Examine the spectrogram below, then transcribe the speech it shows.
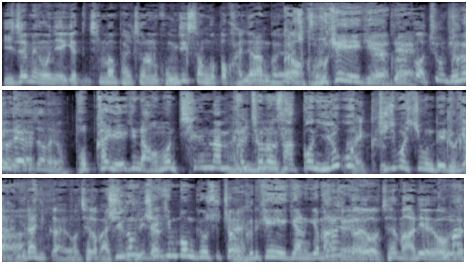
이재명 의원이 얘기했던 7만 8천 원은 공직선거법 관련한 거예요. 그렇죠. 그렇게 얘기해야 네, 그러니까 돼. 지금 그런데 얘기하잖아요. 법카 얘기 나오면 7만 아니, 8천 원 사건 이러고 아니, 그- 뒤집어 씌운다니까. 그게 아니라니까요. 제가 지금 말씀드리자. 최진봉 교수처럼 네. 그렇게 얘기하는 게 맞아요. 그러니까요. 제 말이에요. 그 그러니까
